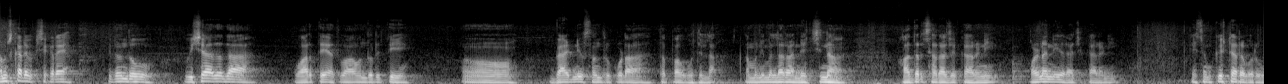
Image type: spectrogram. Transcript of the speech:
ನಮಸ್ಕಾರ ವೀಕ್ಷಕರೇ. ಇದೊಂದು ವಿಷಾದದ ವಾರ್ತೆ ಅಥವಾ ಒಂದು ರೀತಿ ಬ್ಯಾಡ್ ನ್ಯೂಸ್ ಅಂದರೂ ಕೂಡ ತಪ್ಪಾಗುವುದಿಲ್ಲ ನಮ್ಮ ನಿಮ್ಮೆಲ್ಲರ ನೆಚ್ಚಿನ ಆದರ್ಶ ರಾಜಕಾರಣಿ, ವರ್ಣನೀಯ ರಾಜಕಾರಣಿ ಎಸ್ ಎಂ ಕೃಷ್ಣರವರು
